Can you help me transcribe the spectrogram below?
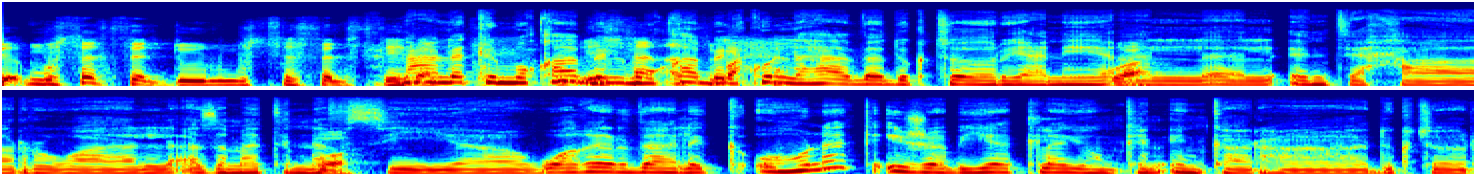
المسلسل دون مسلسل الاستهلاك. نعم لكن مقابل مقابل كل هذا دكتور يعني و... الانتحار والأزمات النفسية و... وغير ذلك وهناك إيجابيات لا يمكن إنكارها دكتور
